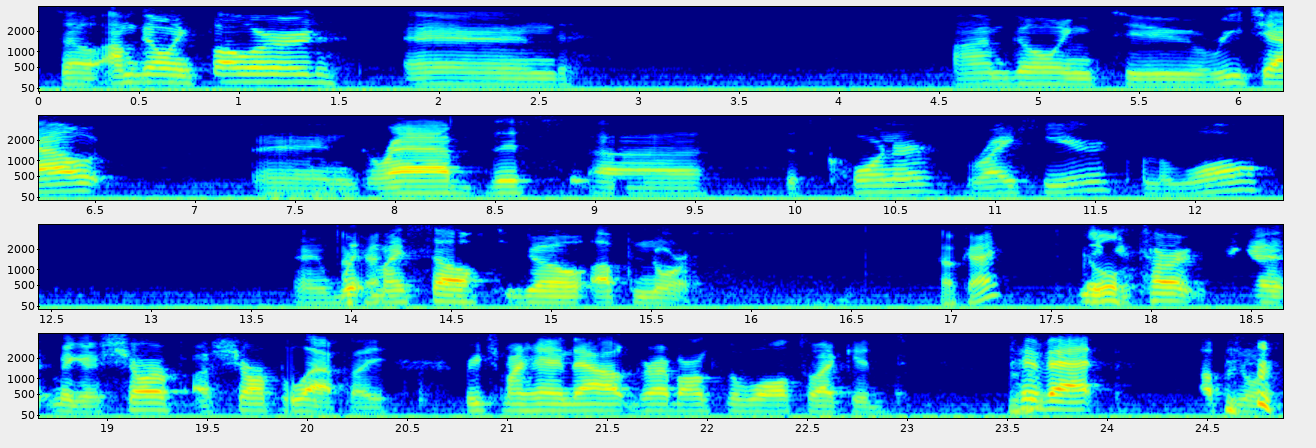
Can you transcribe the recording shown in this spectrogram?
So I'm going forward, and I'm going to reach out and grab this uh, this corner right here on the wall, and whip Okay. myself to go up north. Okay. Make a turn, make a, make a sharp a sharp left. I reach my hand out, grab onto the wall so I could pivot up north.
